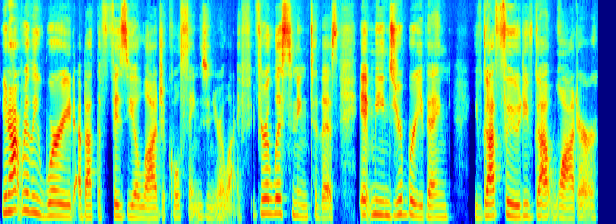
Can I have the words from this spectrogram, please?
you're not really worried about the physiological things in your life. If you're listening to this, it means you're breathing, you've got food, you've got water,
